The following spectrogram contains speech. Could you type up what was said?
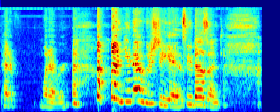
Pet whatever. you know who she is. Who doesn't?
